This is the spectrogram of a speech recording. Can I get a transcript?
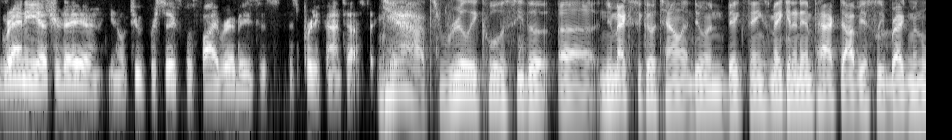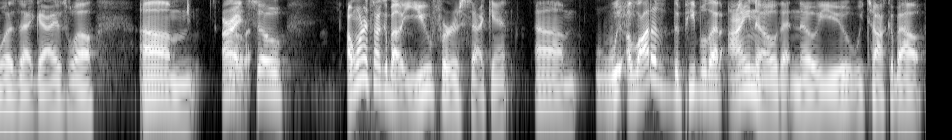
granny yesterday, and you know, two for six with five ribbies is is pretty fantastic. Yeah, it's really cool to see the uh, New Mexico talent doing big things, making an impact. Obviously, Bregman was that guy as well. Um, all right, so I want to talk about you for a second um, we, a lot of the people that I know that know you, we talk about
